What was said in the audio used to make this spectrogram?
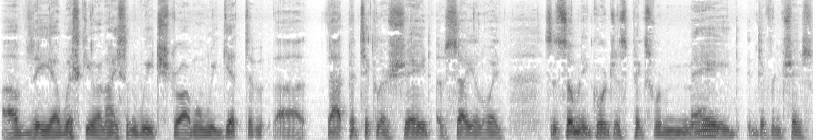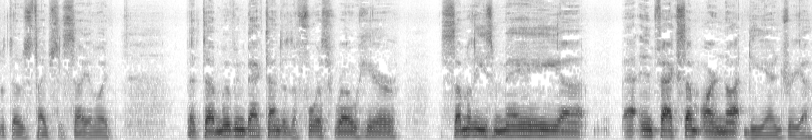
of the uh, whiskey on ice and wheat straw when we get to uh, that particular shade of celluloid. Since so many gorgeous picks were made in different shapes with those types of celluloid. But uh, moving back down to the fourth row here, some of these may, uh, in fact, some are not D'Andrea.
